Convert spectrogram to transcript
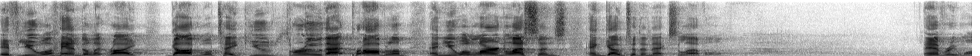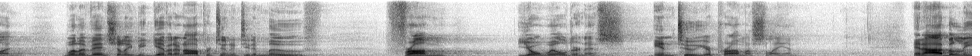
if you will handle it right, God will take you through that problem and you will learn lessons and go to the next level. Everyone will eventually be given an opportunity to move from your wilderness into your promised land. And I believe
